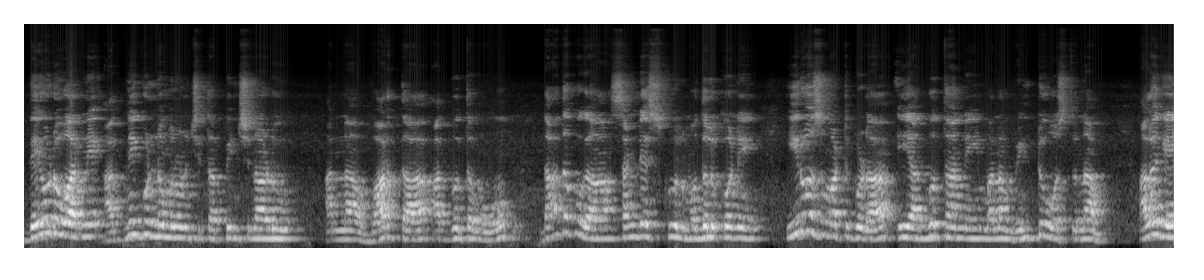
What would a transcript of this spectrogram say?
దేవుడు వారిని అగ్నిగుండముల నుంచి తప్పించినాడు అన్న వార్త అద్భుతము. దాదాపుగా సండే స్కూల్ మొదలుకొని ఈరోజు మట్టు కూడా ఈ అద్భుతాన్ని మనం వింటూ వస్తున్నాం. అలాగే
